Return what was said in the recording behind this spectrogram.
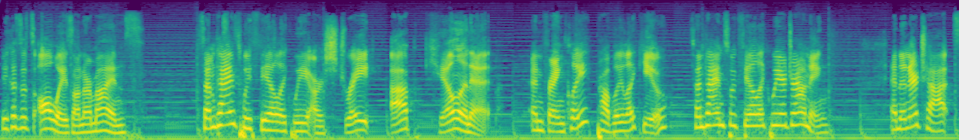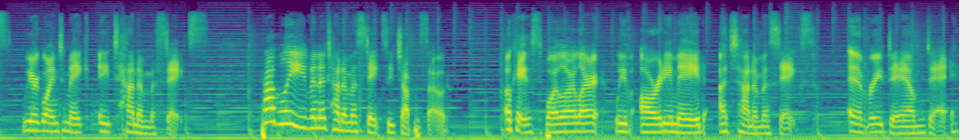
because it's always on our minds. Sometimes we feel like we are straight up killing it. And frankly, probably like you, sometimes we feel like we are drowning. And in our chats, we are going to make a ton of mistakes. Probably even a ton of mistakes each episode. Okay, spoiler alert, we've already made a ton of mistakes every damn day.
